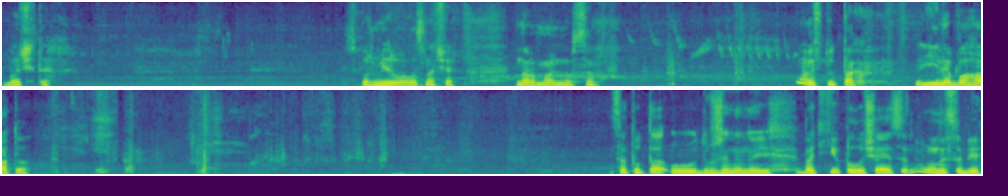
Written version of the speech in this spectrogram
бачите? Сформірувалось, наче нормально все. Ну, ось тут так її небагато. Це тут у дружининих батьків, виходить. Ну, вони собі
